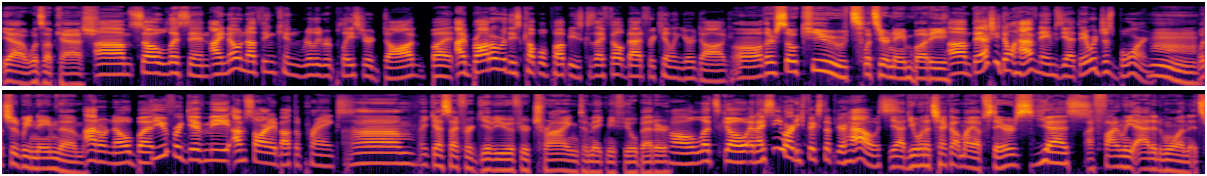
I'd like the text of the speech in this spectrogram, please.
yeah, what's up, Cash? Um, so listen, I know nothing can really replace your dog, but I brought over these couple puppies because I felt bad for killing your dog. Oh, they're so cute. What's your name, buddy? Um, they actually don't have names yet. They were just born. Hmm, what should we name them? I don't know, but do you forgive me? I'm sorry about the pranks. Um, I guess I forgive you if you're trying to make me feel better. Oh, let's go. And I see you already fixed up your house. Yeah, do you want to check out my upstairs? Yes. I finally added one. It's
